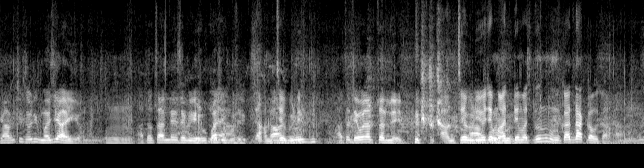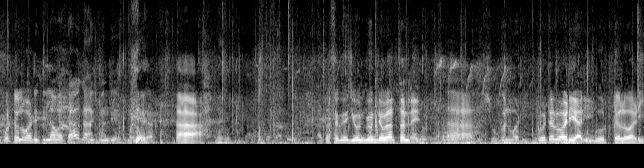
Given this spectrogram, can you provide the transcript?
गावची थोडी मजा आहे. घेऊन. आता चालले सगळे उपाशी पुढे. आमच्या आता देवळात चालले आमच्या व्हिडिओच्या माध्यमातून तुमका दाखवता. पोटलवाडी तिला होता गणेश मंदिर हा. आता सगळे जेवण घेऊन देवळात चालले हा. शुगनवाडी. गोटलवाडी आली. गोटलवाडी.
